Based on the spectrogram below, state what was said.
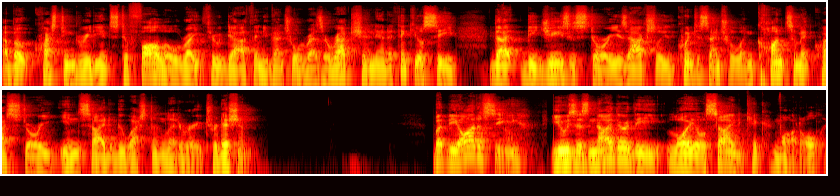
about quest ingredients to follow right through death and eventual resurrection. And I think you'll see that the Jesus story is actually the quintessential and consummate quest story inside of the Western literary tradition. But the Odyssey uses neither the loyal sidekick model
